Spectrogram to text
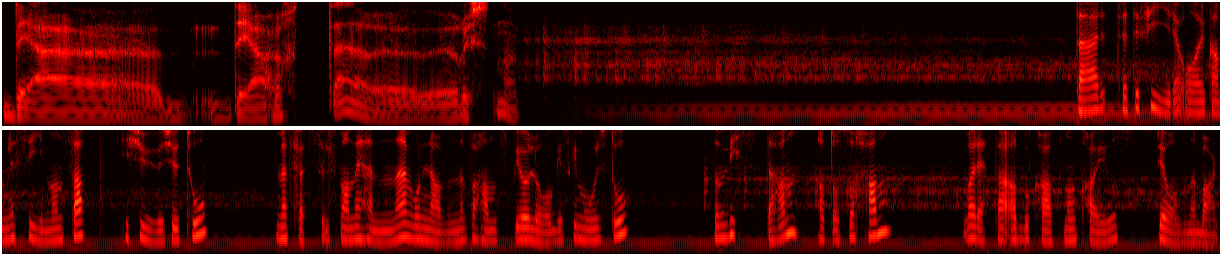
det jeg, Det jeg har hørt, er øh, rystende. Der 34 år gamle Simon satt i 2022, med fødselsmann i hendene hvor navnet på hans biologiske mor sto, så visste han at også han var et av advokat Moncayos stjålne barn.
